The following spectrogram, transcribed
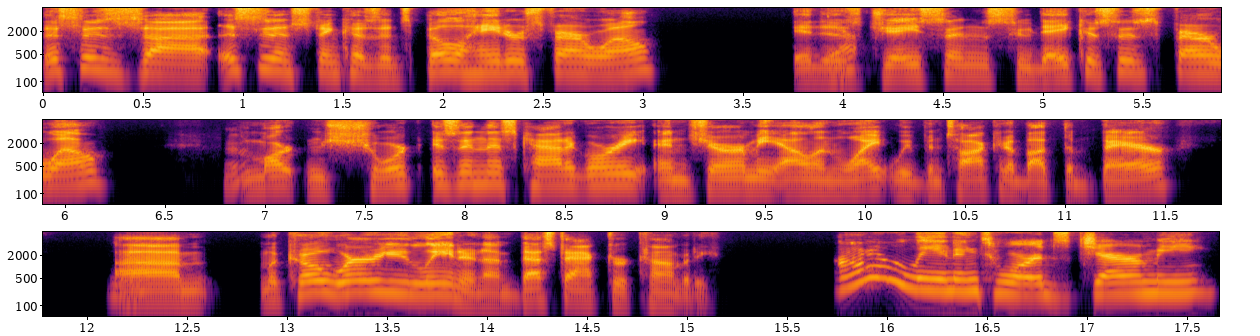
This is uh this is interesting because it's Bill Hader's farewell. It is Yep. Jason Sudeikis's farewell. Hmm. Martin Short is in this category, and Jeremy Allen White. We've been talking about the bear. Um, Makho, where are you leaning on best actor comedy? I am leaning towards Jeremy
